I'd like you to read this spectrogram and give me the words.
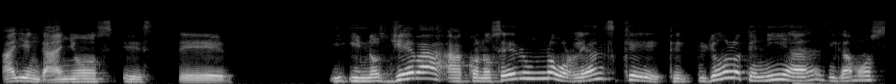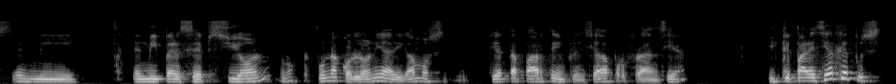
hay engaños, este, y, nos lleva a conocer un Nuevo Orleans que, yo no lo tenía, digamos, en mi, en mi percepción, que fue una colonia, digamos, cierta parte influenciada por Francia, y que parecía que pues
